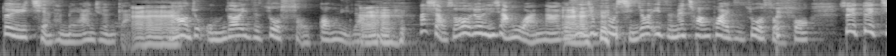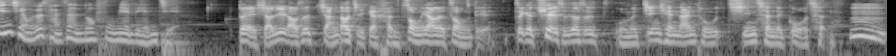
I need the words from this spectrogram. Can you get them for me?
对于钱很没安全感，然后就我们都要一直做手工，你知道吗？那小时候就很想玩呐，可是就不行，就一直没穿筷子做手工，所以对金钱我就产生很多负面连结。对，小季老师讲到几个很重要的重点，这个确实就是我们金钱蓝图形成的过程。嗯，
